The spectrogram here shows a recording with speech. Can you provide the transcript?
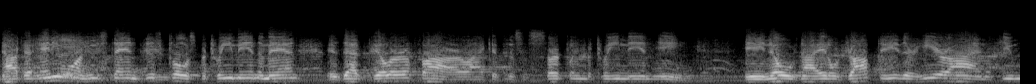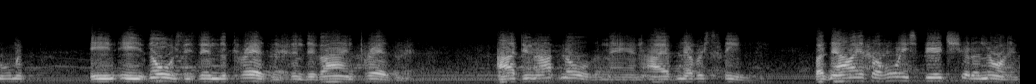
Now, to anyone who stands this close between me and the man is that pillar of fire, like it's just circling between me and he. He knows now it'll drop to either he or I in a few moments. He, he knows he's in the presence, in divine presence. I do not know the man. I have never seen him. But now, if the Holy Spirit should anoint,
